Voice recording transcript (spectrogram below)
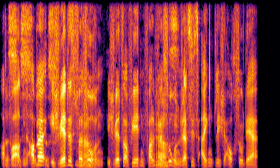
abwarten. Ist, Aber das, ich werde es versuchen. Ja. Ich werde es auf jeden Fall ja. versuchen. Das ist eigentlich auch so der,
